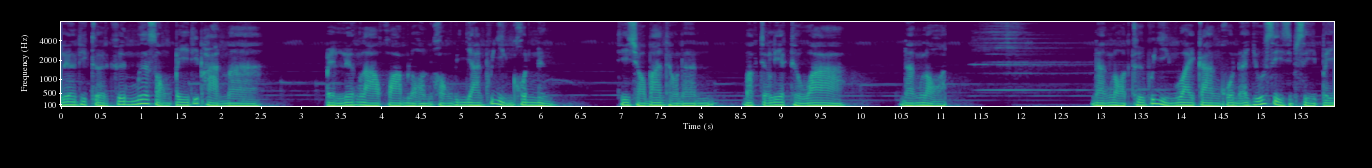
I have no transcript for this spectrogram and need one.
เรื่องที่เกิดขึ้นเมื่อสองปีที่ผ่านมา เป็นเรื่องราวความหลอนของวิญญาณผู้หญิงคนหนึ่ง ที่ชาวบ้านแถวนั้น มักจะเรียกเธอว่า นางหลอด นางหลอดคือผู้หญิงวัยกลางคนอายุ 44 ปี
